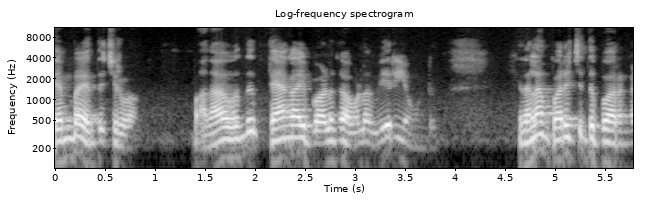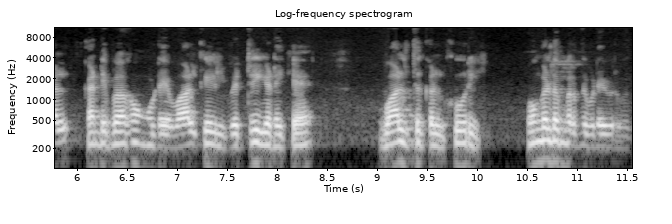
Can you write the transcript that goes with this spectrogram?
தெம்பாக எந்திரிச்சிருவாங்க. அதாவது வந்து தேங்காய் பாலுக்கு அவ்வளோ வீரியம் உண்டு. இதெல்லாம் பரிச்சித்து பாருங்கள். கண்டிப்பாக உங்களுடைய வாழ்க்கையில் வெற்றி கிடைக்க வாழ்த்துக்கள் கூறி உங்களிடமிருந்து விடைபெறுவது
